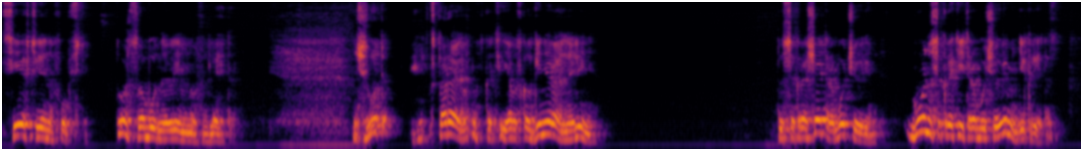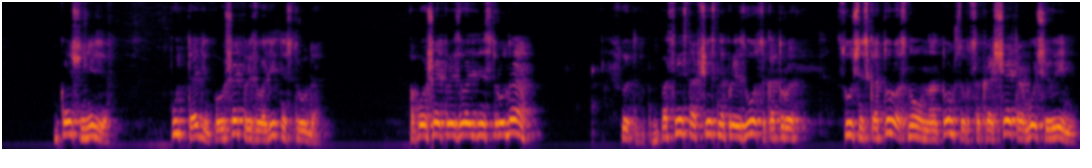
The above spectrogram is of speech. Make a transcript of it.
всех членов общества. Тоже свободное время нужно для этого. Значит, вот вторая, ну, я бы сказал, генеральная линия. То есть сокращать рабочее время. Можно сократить рабочее время декретом? Ну, конечно, нельзя. Путь-то один – повышать производительность труда. А повышать производительность труда – что это? Непосредственно общественное производство, которое, сущность которого основана на том, чтобы сокращать рабочее время.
